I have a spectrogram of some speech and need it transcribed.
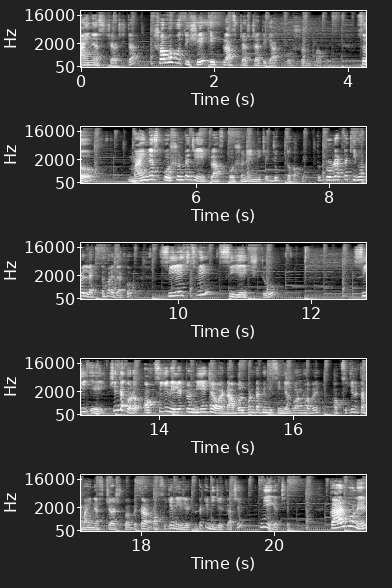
মাইনাস চার্জটা স্বভাবতই সে এই প্লাস চার্জটার দিকে আকর্ষণ পাবে। সো মাইনাস পোর্শনটা যে এই প্লাস পোর্শনের নিচে যুক্ত হবে। তো প্রোডাক্টটা কীভাবে লিখতে হয় দেখো? CH three CH two CH চিন্তা করো অক্সিজেন ইলেকট্রন নিয়ে যাওয়া ডাবল বন্ডটা ভেঙে সিঙ্গেল বন্ড হবে। অক্সিজেন একটা মাইনাস চার্জ পাবে, কারণ অক্সিজেন ইলেকট্রনটাকে নিজের কাছে নিয়ে গেছে। কার্বনের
